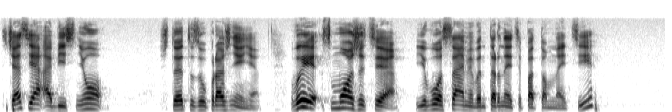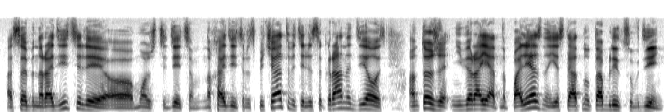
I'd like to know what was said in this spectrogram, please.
Сейчас я объясню, что это за упражнение. Вы сможете его сами в интернете потом найти. Особенно родители, э, можете детям находить, распечатывать или с экрана делать. Он тоже невероятно полезно, если одну таблицу в день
